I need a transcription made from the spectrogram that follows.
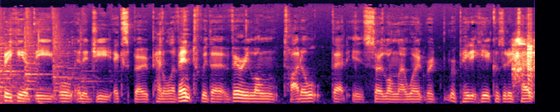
Speaking at the All Energy Expo panel event with a very long title that is so long I won't re- repeat it here because it'd take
